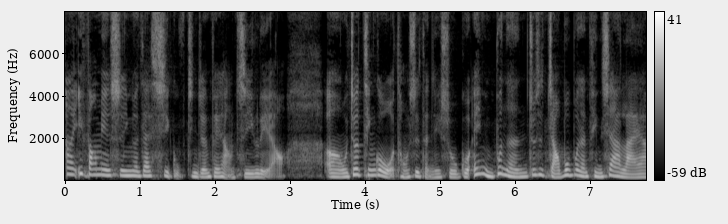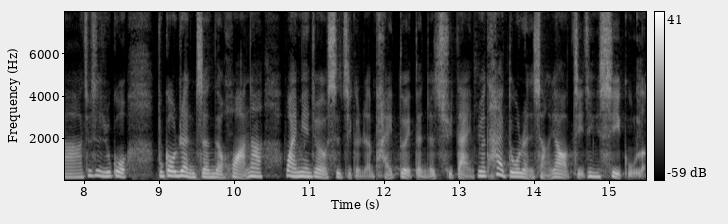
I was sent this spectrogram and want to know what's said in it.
那一方面是因为在戏骨竞争非常激烈啊。嗯、呃，我就听过我同事曾经说过，哎，你不能就是脚步不能停下来啊，就是如果不够认真的话，那外面就有十几个人排队等着取代你，因为太多人想要挤进戏骨了。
